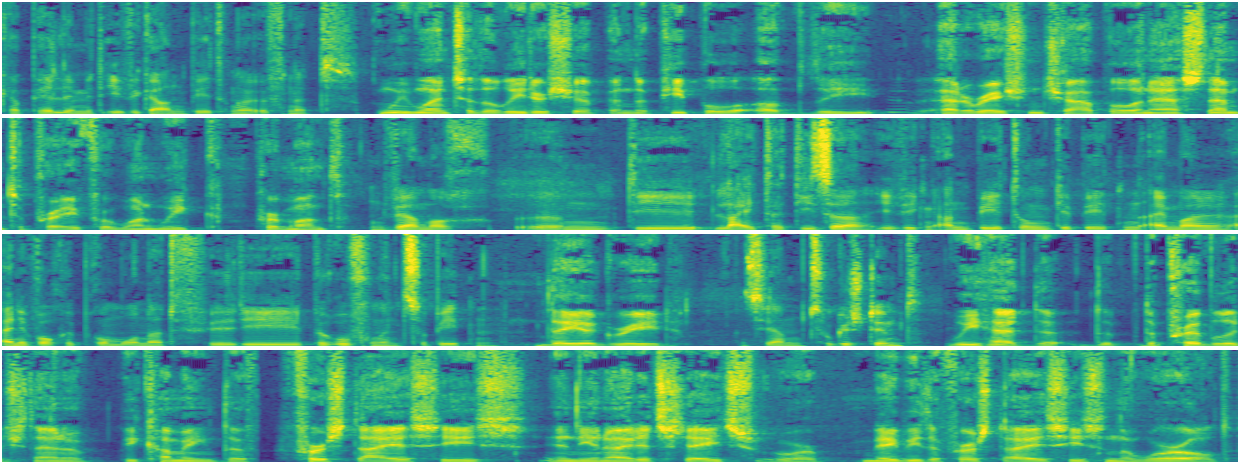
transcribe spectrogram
Kapelle mit ewiger Anbetung eröffnet. We went to the leadership and the people of the adoration chapel and asked them to pray for one week per month. Und wir haben auch ähm, die Leiter dieser ewigen Anbetung gebeten, einmal eine Woche pro Monat für die Berufungen zu beten. They agreed. Sie haben zugestimmt. We had the, the, the privilege then of becoming the first diocese in the United States or maybe the first diocese in the world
